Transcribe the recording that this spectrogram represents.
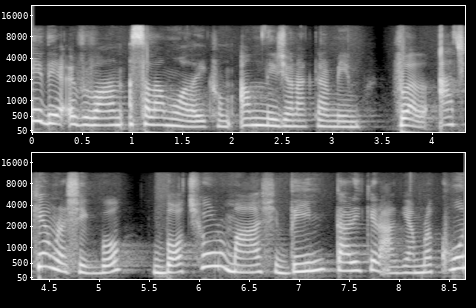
হে দে এভরিওয়ান আসসালামু আলাইকুম আম নির্জন আক্তার মিম ওয়েল আজকে আমরা শিখব বছর, মাস, দিন, তারিখের আগে আমরা কোন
